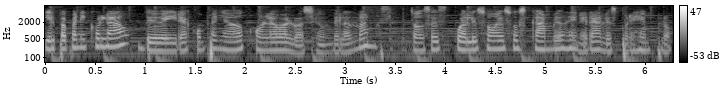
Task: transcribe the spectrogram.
Y el Papa Nicolau debe ir acompañado con la evaluación de las mamas. Entonces, ¿cuáles son esos cambios generales? Por ejemplo,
